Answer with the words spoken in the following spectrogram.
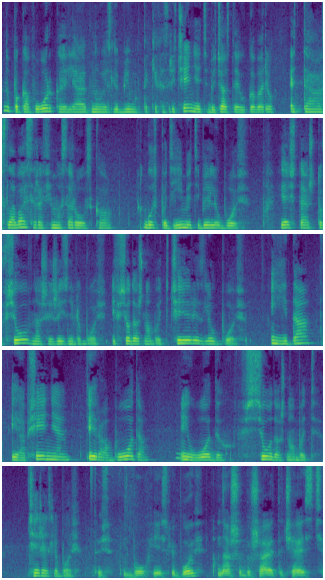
ну, поговорка или одно из любимых таких изречений, я тебе часто его говорю. Это слова Серафима Саровского. «Господи, имя Тебе — любовь». Я считаю, что все в нашей жизни любовь, и все должно быть через любовь. И еда, и общение, и работа, и отдых. Все должно быть через любовь. То есть Бог есть любовь, наша душа это часть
